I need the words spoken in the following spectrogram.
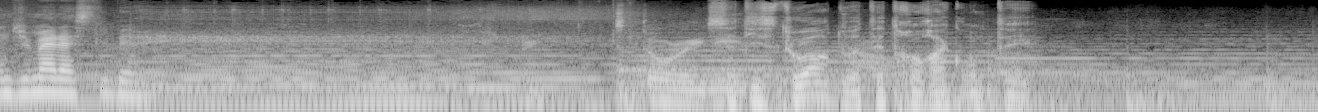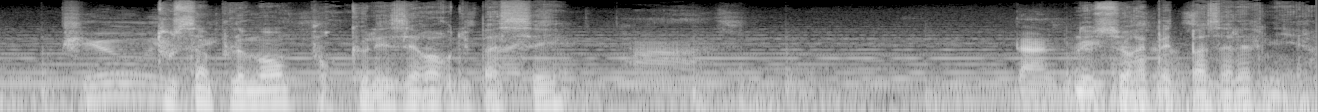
ont du mal à se libérer. Cette histoire doit être racontée, tout simplement pour que les erreurs du passé ne se répètent pas à l'avenir.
